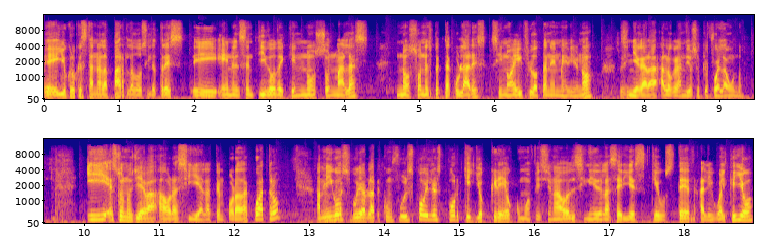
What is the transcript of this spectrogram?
Eh, yo creo que están a la par, la dos y la tres, eh, en el sentido de que no son malas, no son espectaculares, sino ahí flotan en medio, ¿no? Sin llegar a, a, lo grandioso que fue la uno. Y esto nos lleva ahora sí a la temporada 4. Amigos, voy a hablar con full spoilers porque yo creo como aficionado del cine y de las series que usted, al igual que yo,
